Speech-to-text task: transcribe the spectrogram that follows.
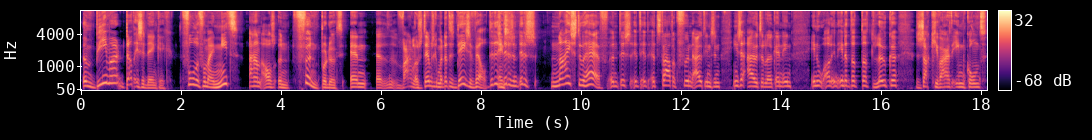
Een beamer, dat is het denk ik. Voelde voor mij niet aan als een fun product. En eh waardeloze term misschien, maar dat is deze wel. Dit is, Eens. dit is, een, dit is nice to have. En het, is, het, het, het straalt ook fun uit in zijn, in zijn uiterlijk. En in, in, hoe, in, in dat, dat, dat leuke zakje waar het in komt.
